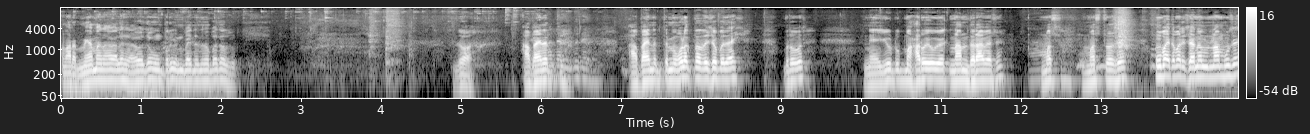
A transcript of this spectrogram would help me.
અમારા મહેમાન આવેલા છે. હવે તો હું પ્રવીણભાઈને તમે બતાવું છું. જો આ ભાઈને આ ભાઈને તમે ઓળખતા હશો બધા બરોબર? ને યુટ્યુબમાં સારું એવું એક નામ ધરાવે છે. મસ્ત મસ્ત છે. હું ભાઈ તમારી ચેનલનું નામ શું છે?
